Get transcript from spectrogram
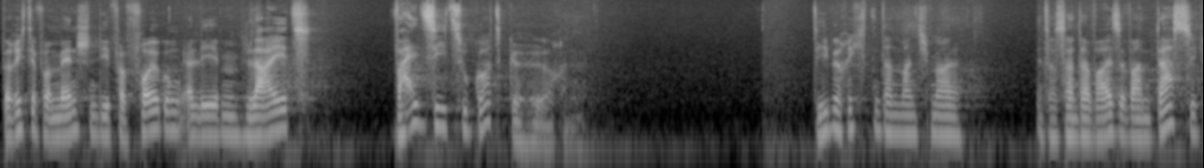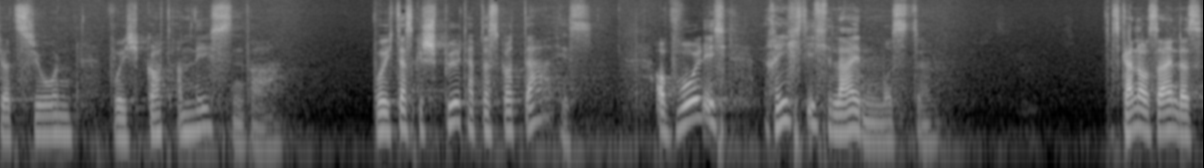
Berichte von Menschen, die Verfolgung erleben, Leid, weil sie zu Gott gehören. Die berichten dann manchmal, interessanterweise waren das Situationen, wo ich Gott am nächsten war, wo ich das gespürt habe, dass Gott da ist, obwohl ich richtig leiden musste. Es kann auch sein, dass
